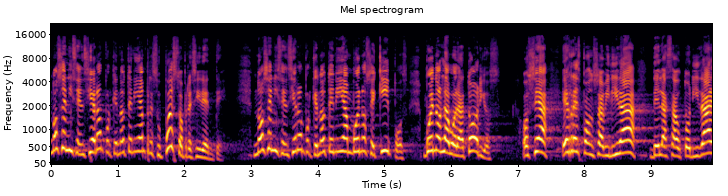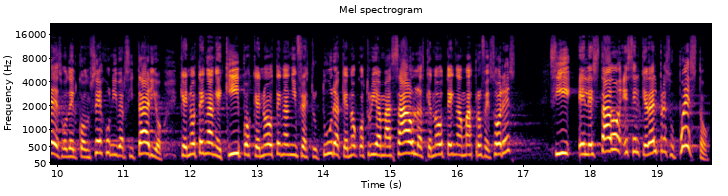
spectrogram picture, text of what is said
No se licenciaron porque no tenían presupuesto, presidente. No se licenciaron porque no tenían buenos equipos, buenos laboratorios. O sea, es responsabilidad de las autoridades o del Consejo Universitario que no tengan equipos, que no tengan infraestructura, que no construyan más aulas, que no tengan más profesores, si el Estado es el que da el presupuesto.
